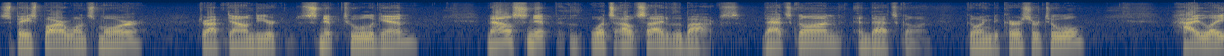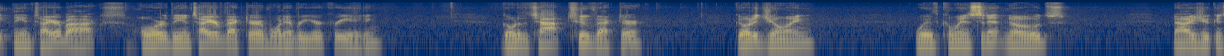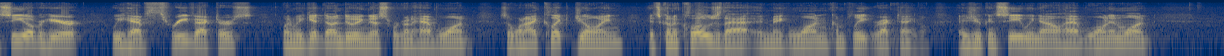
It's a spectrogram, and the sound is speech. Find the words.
Spacebar once more. Drop down to your snip tool again. Now snip what's outside of the box. That's gone and that's gone. Going to cursor tool. Highlight the entire box or the entire vector of whatever you're creating. Go to the top two vector. Go to join with coincident nodes. Now as you can see over here, we have three vectors. When we get done doing this, we're going to have one. So when I click join, it's going to close that and make one complete rectangle. As you can see, we now have one and one.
